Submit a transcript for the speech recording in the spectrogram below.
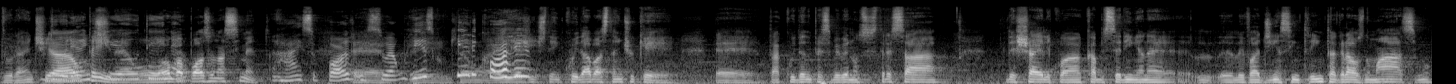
Durante, a Durante UTI, né? a Ou UTI, logo não. após o nascimento. Ah, isso pode, isso é um risco que Então, ele aí corre. a gente tem que cuidar bastante o quê? É, tá cuidando para esse bebê não se estressar, deixar ele com a cabeceirinha, né, levadinha assim 30 graus no máximo,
